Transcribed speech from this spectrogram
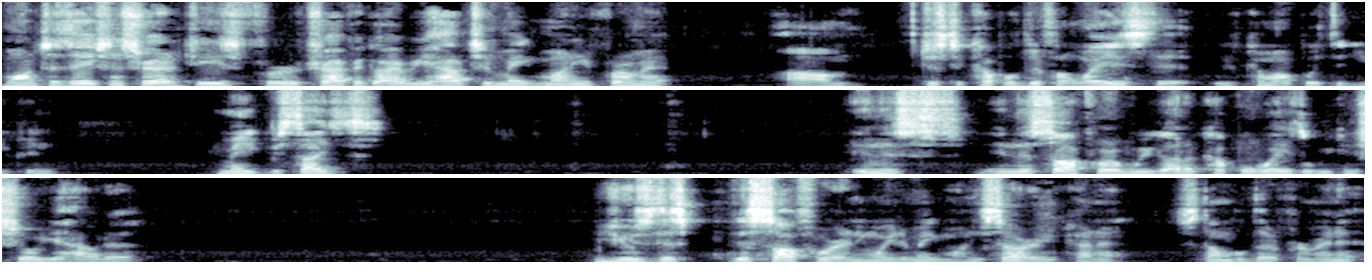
monetization strategies for Traffic Ivy, how to make money from it. Um, just a couple different ways that we've come up with that you can make besides in this in this software we got a couple ways that we can show you how to use this this software anyway to make money sorry kind of stumbled there for a minute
